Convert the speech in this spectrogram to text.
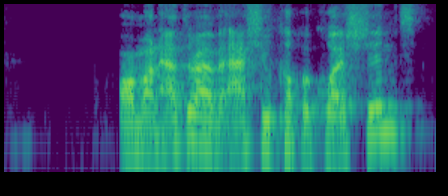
Armand, after I've asked you a couple questions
